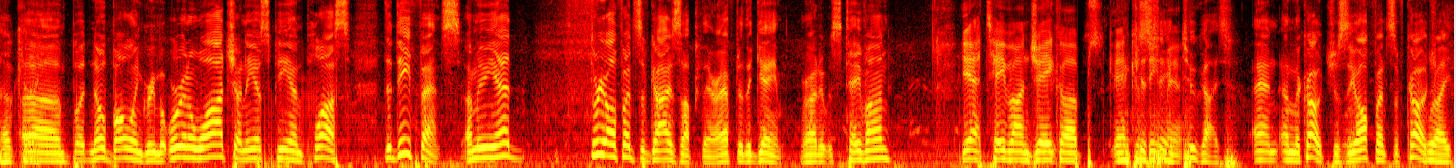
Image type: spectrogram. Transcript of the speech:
Okay. Uh, but no bowling green. But we're going to watch on ESPN Plus the defense. I mean, you had three offensive guys up there after the game, right? It was Tavon Yeah, Tavon Jacobs and Kasim. Kasim, two guys. and and the coach is the offensive coach. Right.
